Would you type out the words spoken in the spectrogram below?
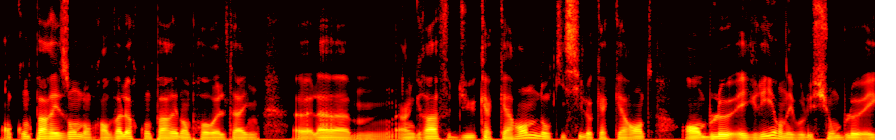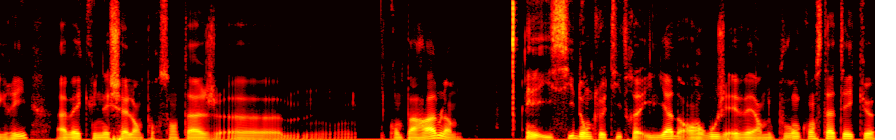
en comparaison, donc en valeur comparée dans ProRealTime, un graphe du CAC 40. Donc ici le CAC 40 en bleu et gris, en évolution bleu et gris, avec une échelle en pourcentage comparable. Et ici, donc, le titre Iliad en rouge et vert. Nous pouvons constater que euh,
